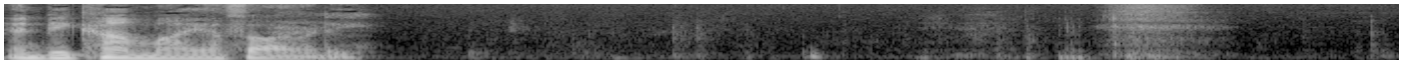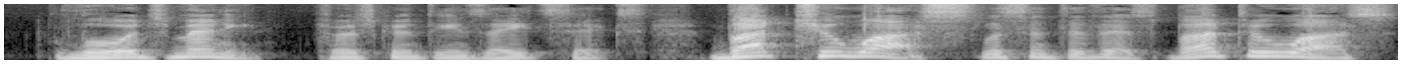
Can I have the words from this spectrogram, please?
and become my authority. Lord's many, 1 Corinthians 8 6. But to us, listen to this, but to us,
